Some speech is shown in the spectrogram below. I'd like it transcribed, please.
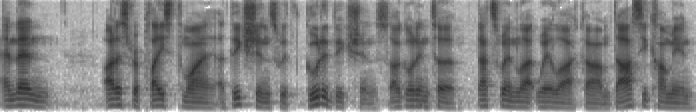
And then I just replaced my addictions with good addictions. I got into that's when like where like um, Darcy come in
